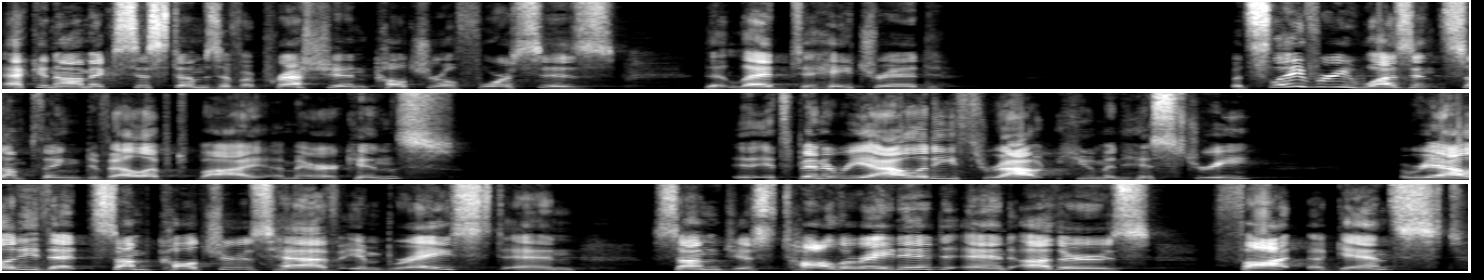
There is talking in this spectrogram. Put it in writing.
economic systems of oppression, cultural forces that led to hatred. But slavery wasn't something developed by Americans. It's been a reality throughout human history, a reality that some cultures have embraced and some just tolerated and others fought against.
